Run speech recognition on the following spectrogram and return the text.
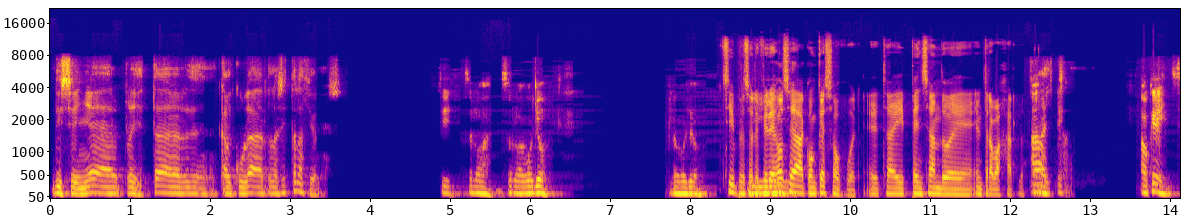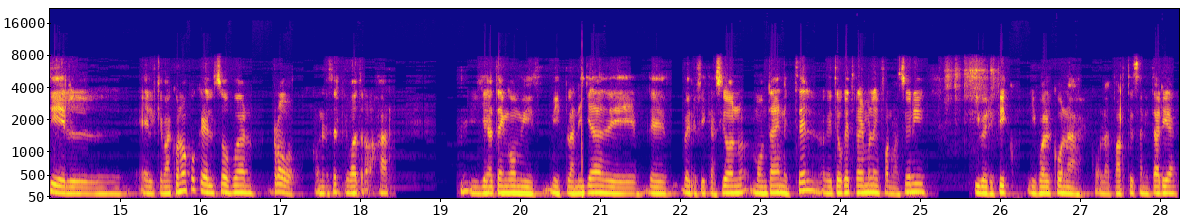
diseñar, proyectar, calcular las instalaciones? Sí, eso lo, hago yo. Lo hago yo. Sí, pero se refiere, José, a con qué software estáis pensando en, trabajarlo. Ah, Ok, sí, el, el, que más conozco que es el software Robot, con ese es el que voy a trabajar. Y ya tengo mis, mis planillas de, de, verificación montadas en Excel, lo que tengo que traerme la información y, y verifico. Igual con la, con la parte sanitaria,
